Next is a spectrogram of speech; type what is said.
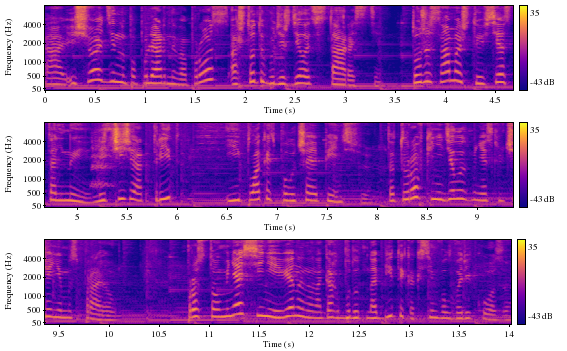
А еще один популярный вопрос, а что ты будешь делать в старости? То же самое, что и все остальные. Лечить артрит и плакать, получая пенсию. Татуировки не делают меня исключением из правил. Просто у меня синие вены на ногах будут набиты, как символ варикоза.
